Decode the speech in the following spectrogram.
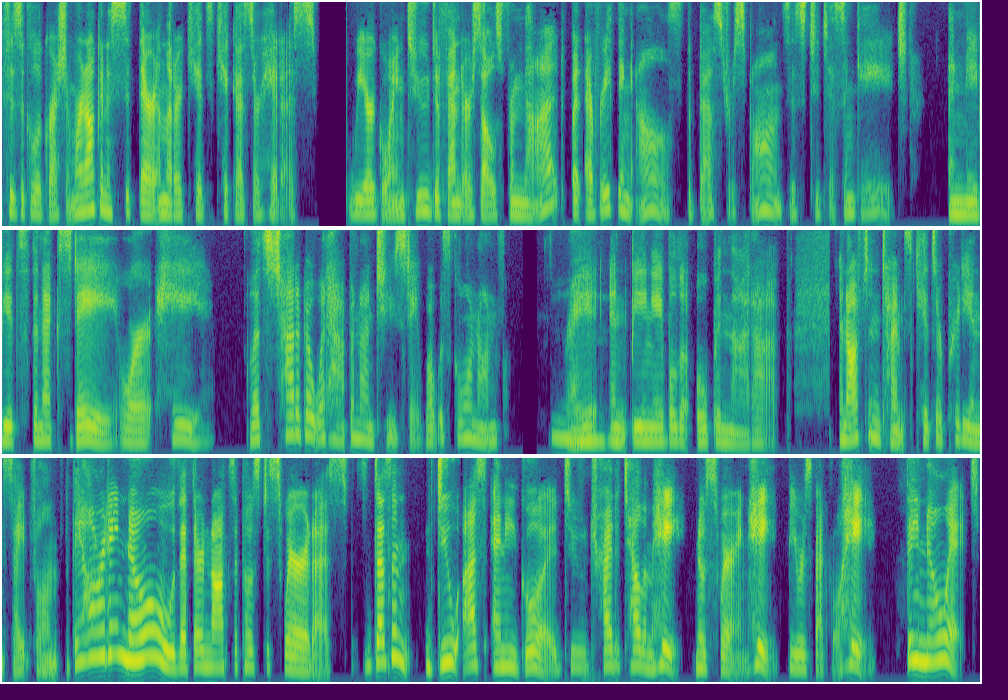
physical aggression. We're not going to sit there and let our kids kick us or hit us. We are going to defend ourselves from that. But everything else, the best response is to disengage. And maybe it's the next day, or hey, let's chat about what happened on Tuesday. What was going on? Mm. Right. And being able to open that up. And oftentimes kids are pretty insightful and they already know that they're not supposed to swear at us. It doesn't do us any good to try to tell them, hey, no swearing. Hey, be respectful. Hey, they know it.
